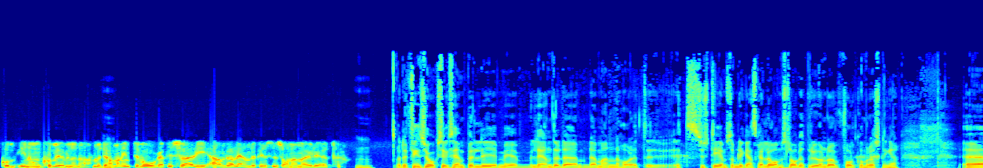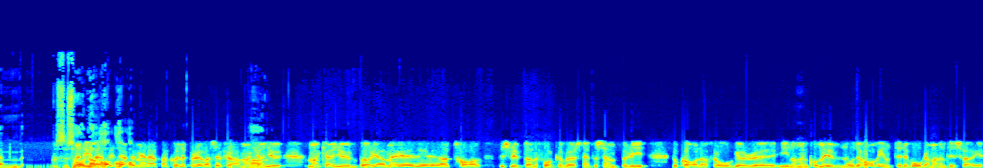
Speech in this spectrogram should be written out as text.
kom, inom kommunerna. Men det har man inte vågat i Sverige. I andra länder finns det sådana möjligheter. Mm. Och det finns ju också exempel med länder där, där man har ett, ett system som blir ganska lamslaget på grund av folkomröstningar. Ehm, så, Men det är därför, därför menar jag att man kunde pröva sig fram. Man, Ja. kan ju, man kan ju börja med eh, att ha beslutande folkomröstningar till exempel i lokala frågor eh, inom en kommun. Och det har vi inte, det vågar man inte i Sverige.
